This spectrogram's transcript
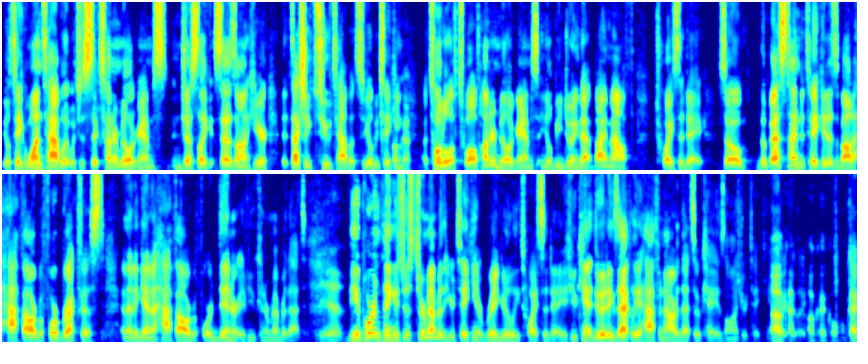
you'll take one tablet, which is 600 milligrams, and just like it says on here, it's actually two tablets, so you'll be taking Okay. a total of 1,200 milligrams, and you'll be doing that by mouth twice a day. So the best time to take it is about a half hour before breakfast, and then again a half hour before dinner, if you can remember that. Yeah. The important thing is just to remember that you're taking it regularly twice a day. If you can't do it exactly a half an hour, that's okay, as long as you're taking it Okay. regularly. Okay. Cool. Okay.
